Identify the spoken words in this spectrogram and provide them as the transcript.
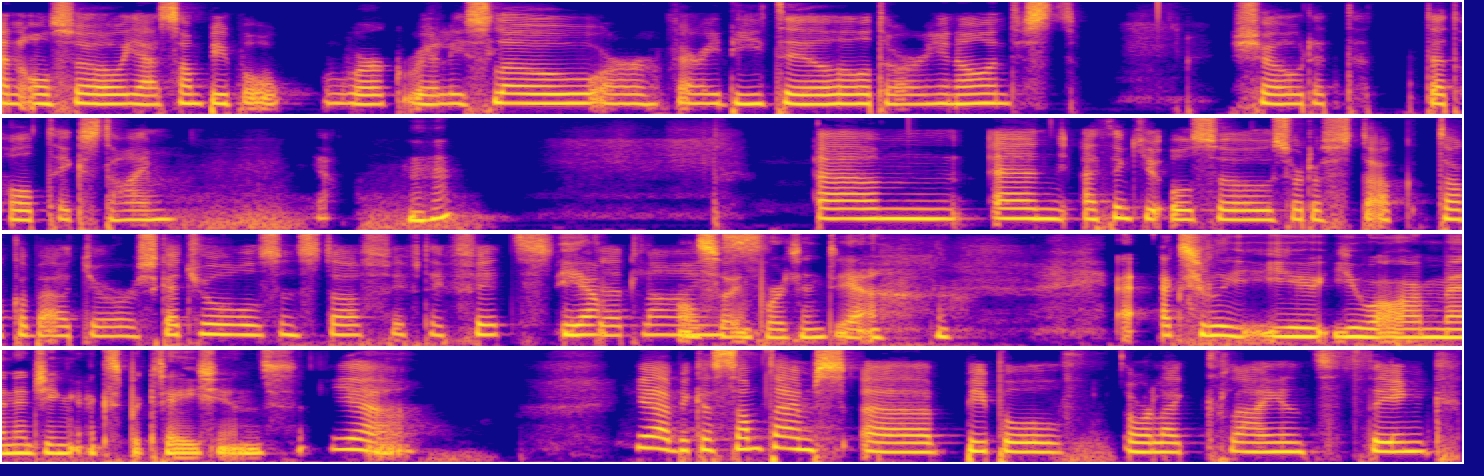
And also, yeah, some people work really slow or very detailed or, you know, and just show that that, that all takes time. hmm Um, and I think you also sort of talk talk about your schedules and stuff if they fit Yeah, deadlines. Also important. Yeah. Actually, you you are managing expectations. Yeah. Yeah, because sometimes uh, people or like clients think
